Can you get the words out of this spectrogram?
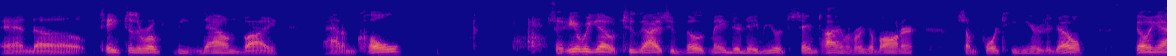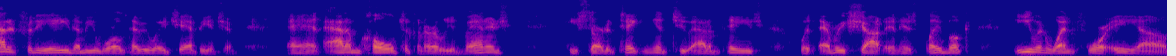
and uh, taped to the ropes, beaten down by Adam Cole. So here we go. Two guys who both made their debut at the same time in Ring of Honor some 14 years ago, going at it for the AEW World Heavyweight Championship. And Adam Cole took an early advantage. He started taking it to Adam Page with every shot in his playbook, even went for a uh,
